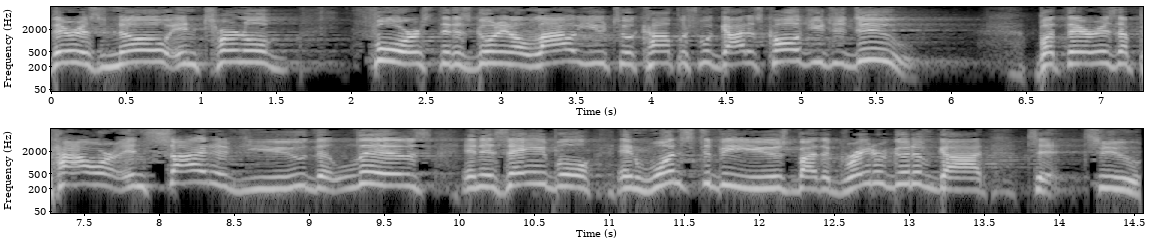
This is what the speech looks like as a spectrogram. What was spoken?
There is no internal force that is going to allow you to accomplish what God has called you to do. But there is a power inside of you that lives and is able and wants to be used by the greater good of God to, to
